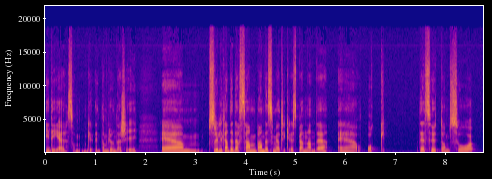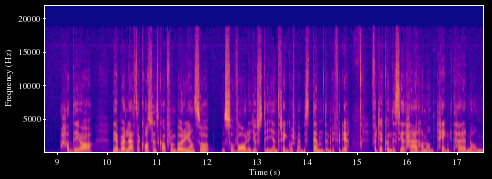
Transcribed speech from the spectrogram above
idéer som de grundar sig i. Eh, så det är lite grann det där sambandet som jag tycker är spännande. Eh, och dessutom så hade jag, när jag började läsa konstvetenskap från början så, så var det just i en trädgård som jag bestämde mig för det. För att jag kunde se att här har någon tänkt, här är någon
